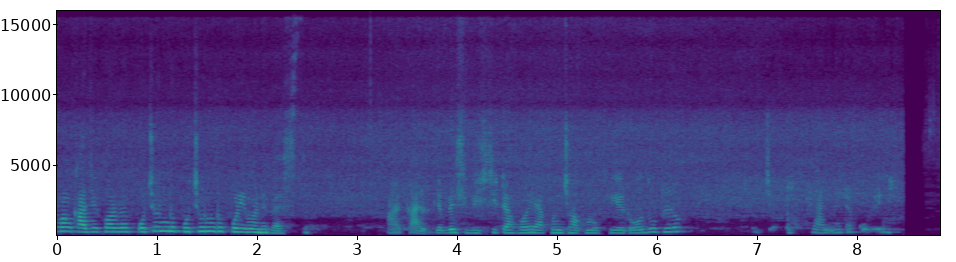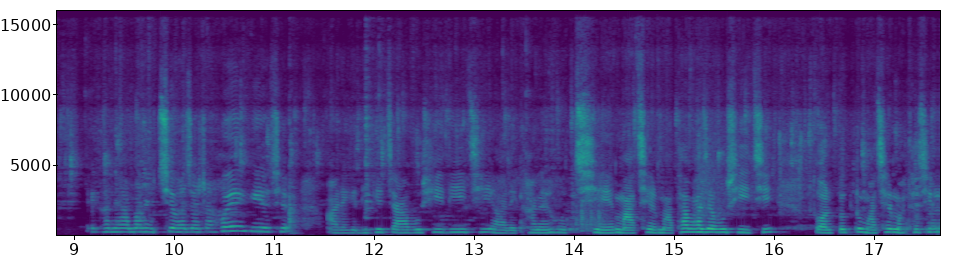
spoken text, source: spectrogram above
এখন কাজে কর্মে প্রচণ্ড প্রচণ্ড পরিমাণে ব্যস্ত। আর কালকে বেশ বৃষ্টিটা হয়ে এখন ঝকমকিয়ে রোদ উঠল। রান্নাটা করে নিই এখানে আমার উচ্ছে ভাজাটা হয়ে গিয়েছে। আর এদিকে চা বসিয়ে দিয়েছি। আর এখানে হচ্ছে মাছের মাথা ভাজা বসিয়েছি। তো অল্প একটু মাছের মাথা ছিল।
